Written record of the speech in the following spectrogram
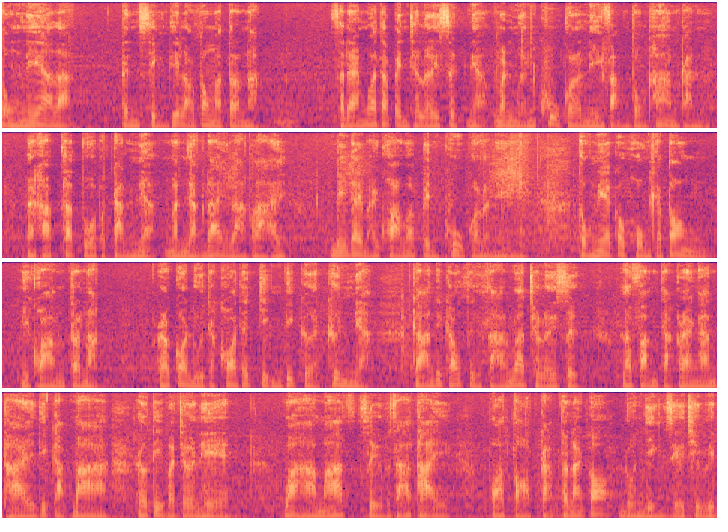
ตรงนี้ละเป็นสิ่งที่เราต้องมาตระหนัก แสดงว่าถ้าเป็นเฉลยศึกเนี่ยมันเหมือนคู่กรณีฝั่งตรงข้ามกันนะครับ ถ้าตัวประกันเนี่ยมันยังได้หลากหลาย ไม่ได้หมายความว่าเป็นคู่กรณี ตรงนี้ก็คงจะต้องมีความตระหนัก แล้วก็ดูจากข้อเท็จจริงที่เกิดขึ้นเนี่ยการที่เขาสื่อสารว่าเฉลยศึก แล้วฟังจากแรงงานไทยที่กลับมาแล้วที่เผชิญเหตุ ว่าฮามาสสื่อภาษาไทย พอตอบกลับเท่านั้นก็โดนยิงเสียชีวิต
